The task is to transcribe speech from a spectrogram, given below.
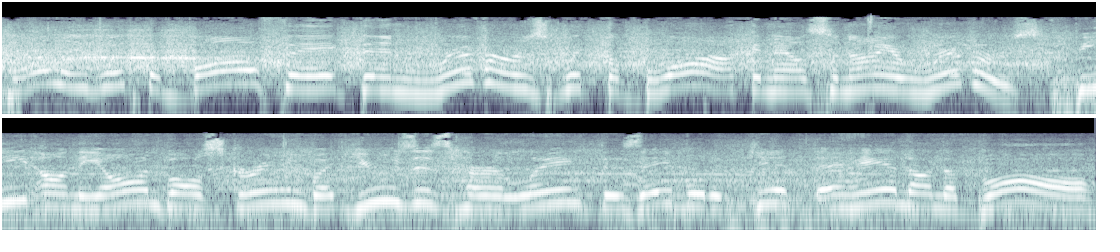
Kelly with the ball fake, then Rivers with the block, and now Saniya Rivers. Beat on the on-ball screen, but uses her length, is able to get the hand on the ball.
